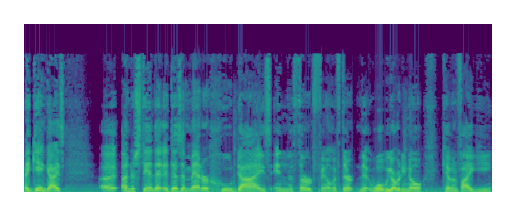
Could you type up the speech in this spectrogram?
Again, guys, uh, understand that it doesn't matter who dies in the third film. If they're well, we already know Kevin Feige,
